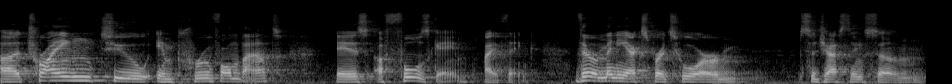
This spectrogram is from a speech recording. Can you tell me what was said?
uh, trying to improve on that is a fool's game, I think. There are many experts who are suggesting some,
